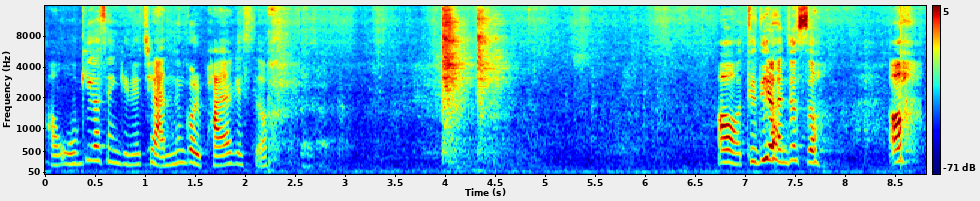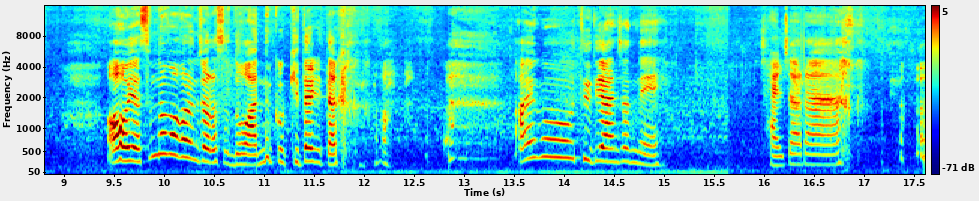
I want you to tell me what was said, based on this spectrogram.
아 오기가 생기네. 쟤 앉는 걸 봐야겠어. 어 드디어 앉았어. 아, 아, 야, 숨 넘어가는 줄 알았어. 너 앉는 거 기다리다가. 아이고, 드디어 앉았네. 잘 자라.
